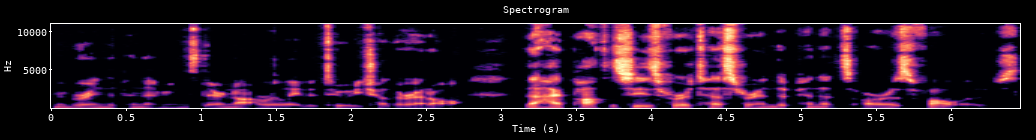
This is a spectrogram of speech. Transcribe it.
Remember, independent means they're not related to each other at all. The hypotheses for a test for independence are as follows.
